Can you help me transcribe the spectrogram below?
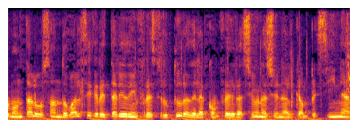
Montalvo Sandoval, secretario de Infraestructura de la Confederación Nacional Campesina.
